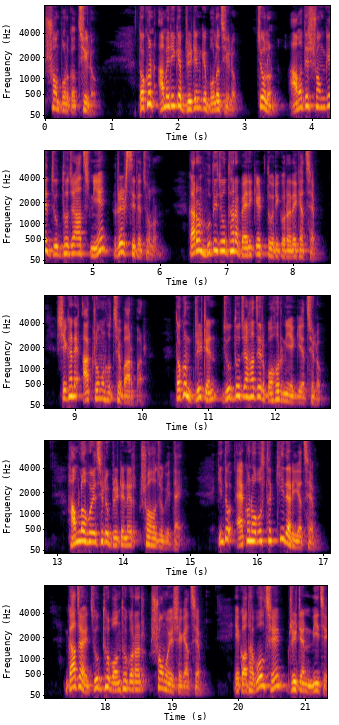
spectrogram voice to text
সম্পর্ক ছিল। তখন আমেরিকা ব্রিটেনকে বলেছিল, চলুন, আমাদের সঙ্গে যুদ্ধজাহাজ নিয়ে রেড সিতে চলুন। কারণ হুতি যোদ্ধারা ব্যারিকেড তৈরি করে রেখেছে। সেখানে আক্রমণ হচ্ছে বারবার। তখন ব্রিটেন যুদ্ধজাহাজের বহর নিয়ে গিয়েছিল। হামলা হয়েছিল ব্রিটেনের সহযোগিতায়। কিন্তু এখন অবস্থা কি দাঁড়িয়েছে? গাজায় যুদ্ধ বন্ধ করার সময় এসে গেছে। এ কথা বলছে ব্রিটেন নিজে।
